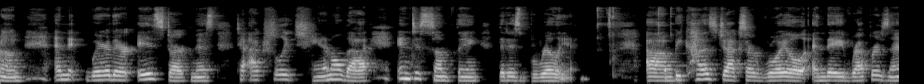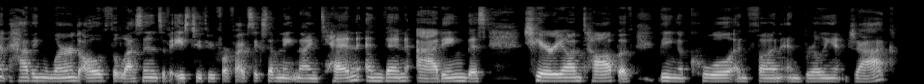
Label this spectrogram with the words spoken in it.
Um, and where there is darkness, to actually channel that into something that is brilliant. Um, because Jacks are royal and they represent having learned all of the lessons of Ace 2, 3, 4, 5, 6, 7, 8, 9, 10, and then adding this cherry on top of being a cool and fun and brilliant Jack.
